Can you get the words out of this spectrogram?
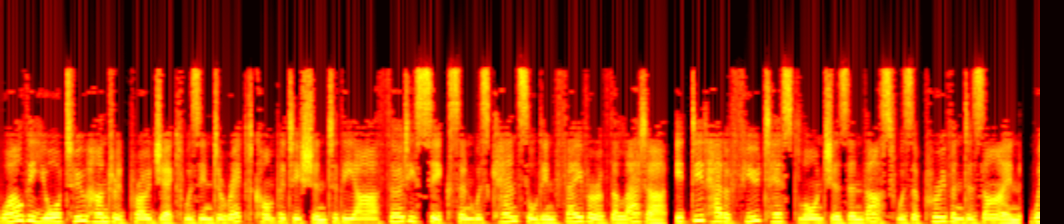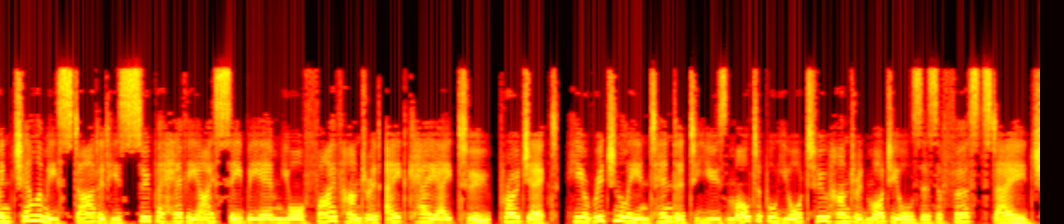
While the YOR 200 project was in direct competition to the R-36 and was cancelled in favor of the latter, it did had a few test launches and thus was a proven design. When Chelomey started his Super Heavy ICBM YOR 500 8K82 project, he originally intended to use multiple YOR 200 modules as a first stage.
